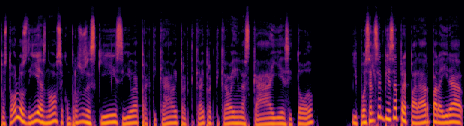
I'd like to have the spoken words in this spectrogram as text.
pues todos los días, ¿no? Se compró sus esquís, iba, practicaba y practicaba y practicaba ahí en las calles y todo. Y pues él se empieza a preparar para ir a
